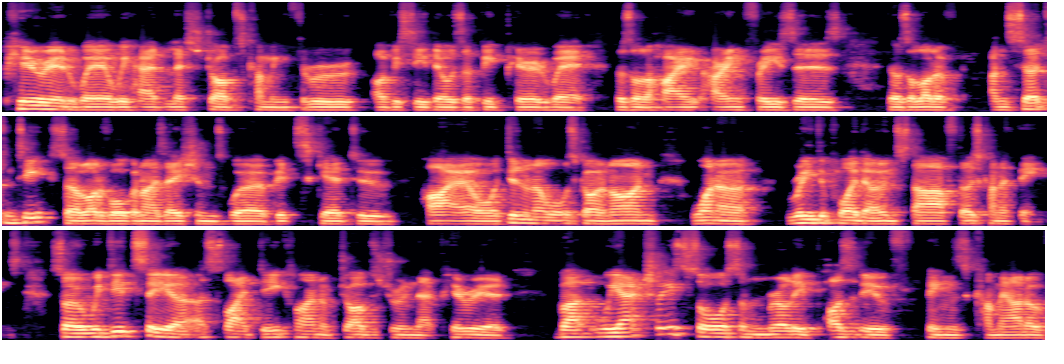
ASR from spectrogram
period where we had less jobs coming through. Obviously, there was a big period where there was a lot of hiring, hiring freezes. There was a lot of uncertainty, so a lot of organizations were a bit scared to hire or didn't know what was going on, want to redeploy their own staff, those kind of things. So we did see a, a slight decline of jobs during that period, but we actually saw some really positive things come out of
